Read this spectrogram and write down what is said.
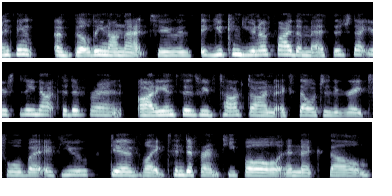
I think a building on that too is you can unify the message that you're sending out to different audiences. We've talked on Excel, which is a great tool, but if you give like 10 different people an Excel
